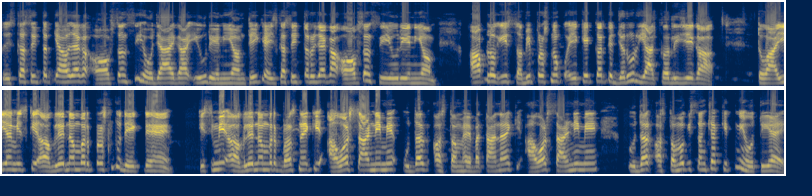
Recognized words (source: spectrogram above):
तो इसका सही उत्तर क्या हो जाएगा? ऑप्शन सी हो जाएगा यूरेनियम, ठीक है? इसका सही उत्तर हो जाएगा ऑप्शन सी यूरेनियम। आप लोग इस सभी प्रश्नों को एक एक करके ज़रूर याद कर लीजिएगा। तो आइए हम इसके अगले नंबर प्रश्न को देखते हैं। इसमें अगले नंबर प्रश्न है कि आवर्त सारणी में उदर स्तंभ है। बताना है कि आवर्त सारणी में उदर स्तंभों की संख्या कितनी होती है?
